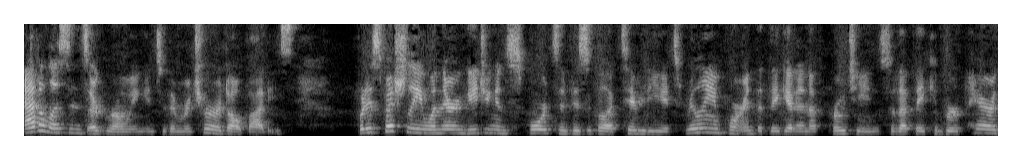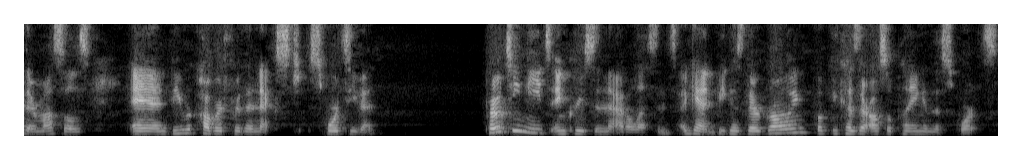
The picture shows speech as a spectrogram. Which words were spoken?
Adolescents are growing into their mature adult bodies, but especially when they're engaging in sports and physical activity, it's really important that they get enough protein so that they can repair their muscles and be recovered for the next sports event. Protein needs increase in the adolescents, again, because they're growing, but because they're also playing in the sports.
